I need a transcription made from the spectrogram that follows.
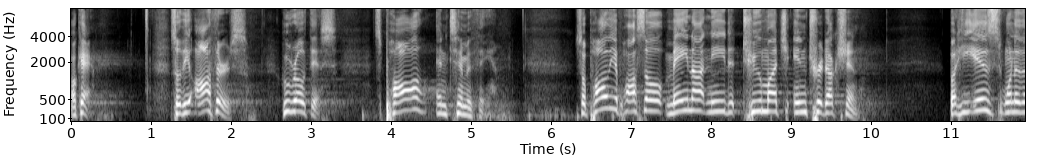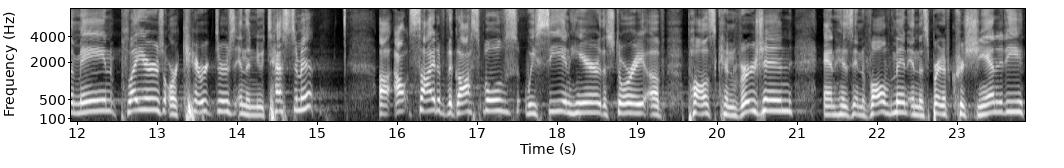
Okay, so the authors who wrote this it's Paul and Timothy. So, Paul the Apostle may not need too much introduction, but he is one of the main players or characters in the New Testament. Uh, outside of the Gospels, we see and hear the story of Paul's conversion and his involvement in the spread of Christianity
